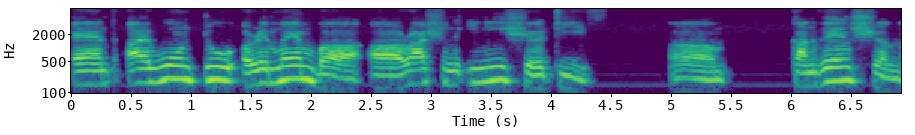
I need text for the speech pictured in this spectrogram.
and I want to remember uh, Russian initiative, um, convention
